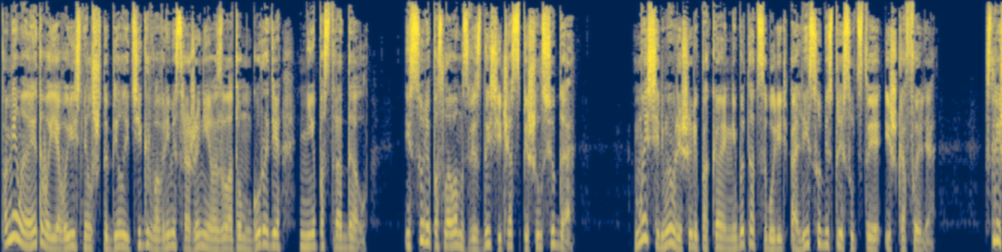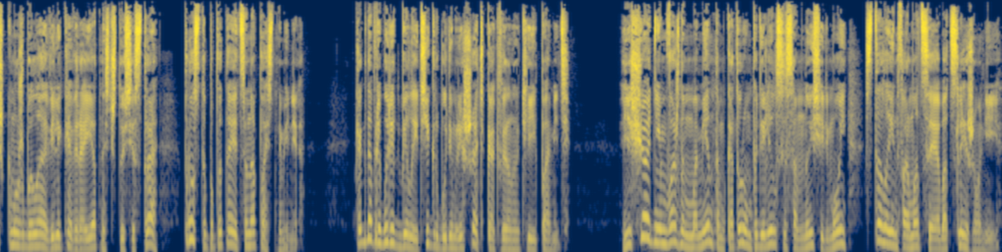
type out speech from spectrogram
Помимо этого, я выяснил, что Белый Тигр во время сражения в Золотом Городе не пострадал, и, судя по словам Звезды, сейчас спешил сюда. Мы с седьмым решили пока не пытаться будить Алису без присутствия Ишкафеля — Слишком уж была велика вероятность, что сестра просто попытается напасть на меня. Когда прибудет Белый Тигр, будем решать, как вернуть ей память. Еще одним важным моментом, которым поделился со мной седьмой, стала информация об отслеживании.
